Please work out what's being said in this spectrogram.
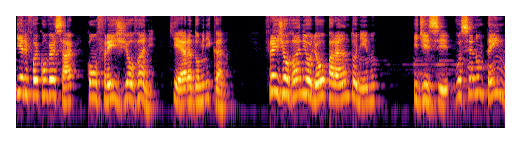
e ele foi conversar com o Frei Giovanni, que era dominicano. Frei Giovanni olhou para Antonino e disse: Você não tem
